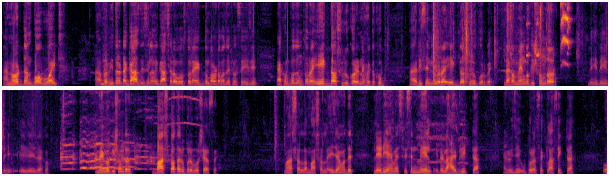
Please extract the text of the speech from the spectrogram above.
নর্দার্ন বব হোয়াইট আমরা ভিতরে একটা গাছ দিয়েছিলাম এই গাছের অবস্থা ওরা একদম বারোটা বাজে ফেলছে, এই যে। এখন পর্যন্ত ওরা এগ দেওয়া শুরু করে না হয়তো খুব রিসেন্টলি ওরা এগ দেওয়া শুরু করবে। দেখো ম্যাঙ্গো কি সুন্দর? দেখি দেখি দেখি। এই এই দেখো। ম্যাঙ্গো কি সুন্দর? বাঁশ পাতার উপরে বসে আছে। মাশাল্লাহ মাশাল্লাহ। এই যে আমাদের লেডি হ্যামেস ফিসেন মেল এটা হলো হাইব্রিডটা অ্যান্ড ওই যে উপরে আছে ক্লাসিকটা ও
